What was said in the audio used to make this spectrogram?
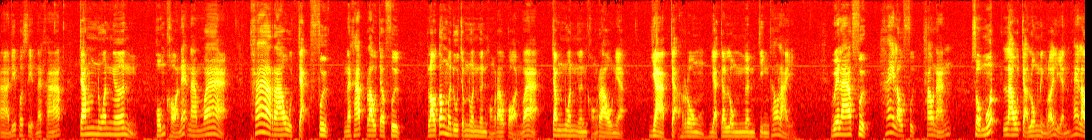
อ่า deposit นะครับจำนวนเงิน ผมขอแนะนำว่า ถ้าเราจะฝึกนะครับ เราจะฝึก เราต้องมาดูจำนวนเงินของเราก่อนว่าจำนวนเงินของเราเนี่ยอยากจะลง อยากจะลงเงินจริงเท่าไหร่ เวลาฝึกให้เราฝึกเท่านั้น สมมุติเราจะลง 100 เหรียญให้เรา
